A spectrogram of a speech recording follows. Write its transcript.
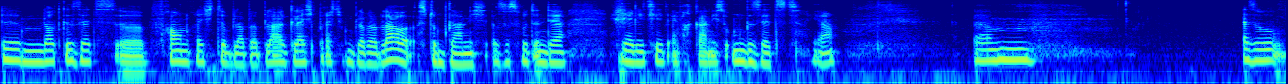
ähm, laut Gesetz äh, Frauenrechte, bla bla bla, Gleichberechtigung, bla bla bla, aber es stimmt gar nicht. Also es wird in der Realität einfach gar nicht so umgesetzt, ja. Ähm, also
